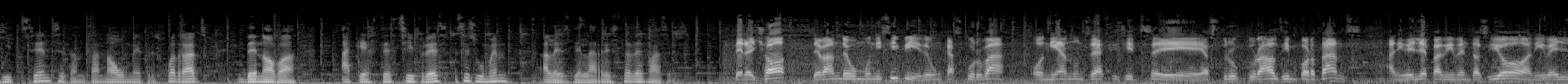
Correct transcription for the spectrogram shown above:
879 metres quadrats de nova. Aquestes xifres se sumen a les de la resta de fases. Per això, davant d'un municipi, d'un casc urbà, on hi ha uns dèficits eh, estructurals importants a nivell de pavimentació, a nivell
